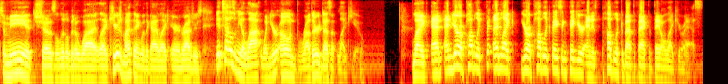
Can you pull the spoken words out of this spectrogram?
To me, it shows a little bit of why. Like, here's my thing with a guy like Aaron Rodgers. It tells me a lot when your own brother doesn't like you. Like, and and you're a public fi- and like you're a public facing figure and is public about the fact that they don't like your ass.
